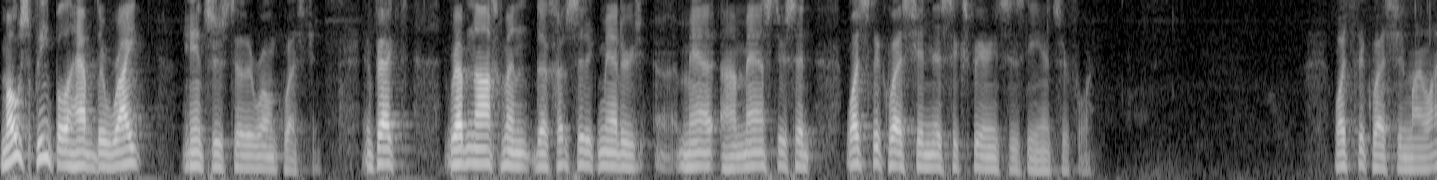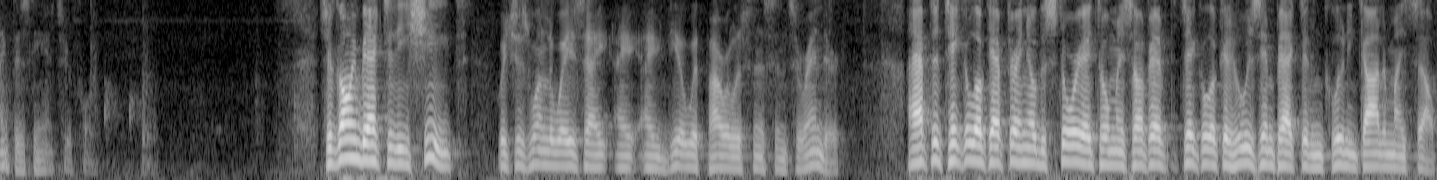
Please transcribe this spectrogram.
Most people have the right answers to the wrong questions. In fact, Reb Nachman, the Hasidic matter, uh, ma- uh, master, said, What's the question this experience is the answer for? What's the question my life is the answer for? So, going back to these sheets, which is one of the ways I, I, I, deal with powerlessness and surrender, I have to take a look after I know the story I told myself. I have to take a look at who is impacted, including God and myself.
